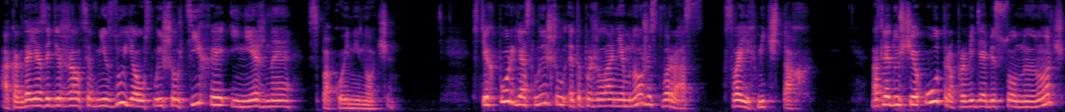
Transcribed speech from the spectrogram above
а когда я задержался внизу, я услышал тихое и нежное «спокойной ночи». С тех пор я слышал это пожелание множество раз в своих мечтах. На следующее утро, проведя бессонную ночь,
